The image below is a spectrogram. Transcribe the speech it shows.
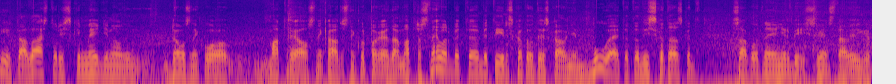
tīri tā vēsturiski mēģinu daudz neko materiālus, nekādus nekur pagaidām atrast nevar, bet, bet tīri skatoties, kā viņi ir būvēti, tad izskatās, ka sākotnēji viņi ir bijis vienstāvīga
